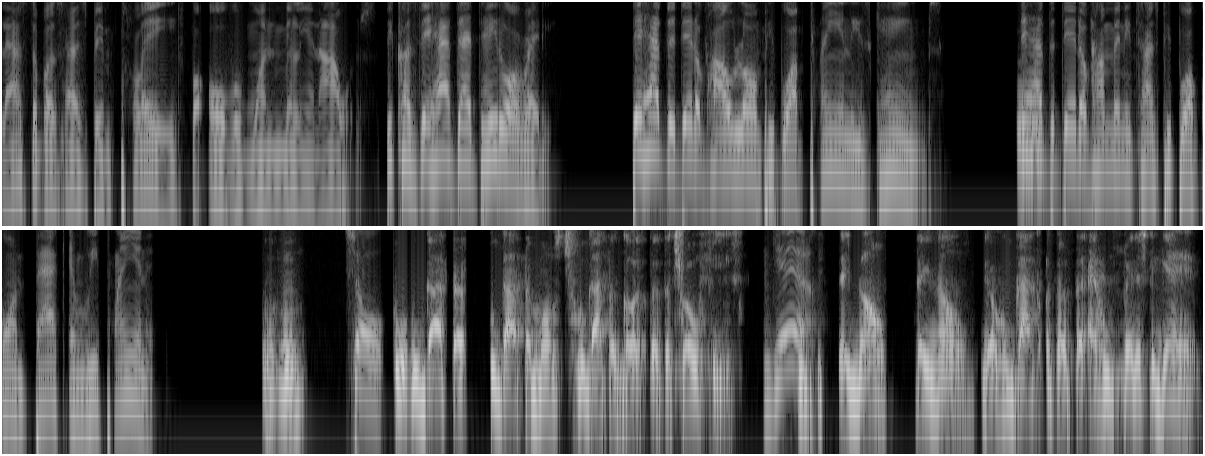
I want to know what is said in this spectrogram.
Last of Us has been played for over 1 million hours because they have that data already. They have the data of how long people are playing these games. They mm-hmm. have the data of how many times people are going back and replaying it. Mm-hmm. So who, who got the who got the most who got the the, the trophies? Yeah, they know. They know. Yo, who got the, the and who finished the game?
